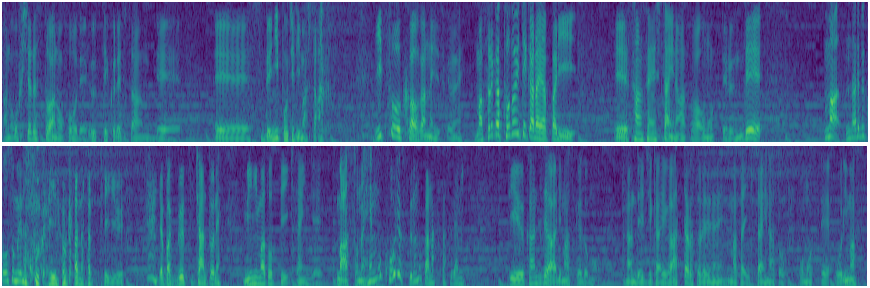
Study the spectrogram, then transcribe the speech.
あのオフィシャルストアの方で売ってくれてたんで、えーにポチりました。いつ届くかわかんないんですけどね、まあ、それが届いてからやっぱり、えー参戦したいなとは思ってるんでまあ、なるべく遅めの方がいいのかなっていう。やっぱグッズちゃんとね身にまとっていきたいんで。まあその辺も考慮するのかなさすがに。っていう感じではありますけどもなんで次回があったらそれでねまた行きたいなと思っております。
